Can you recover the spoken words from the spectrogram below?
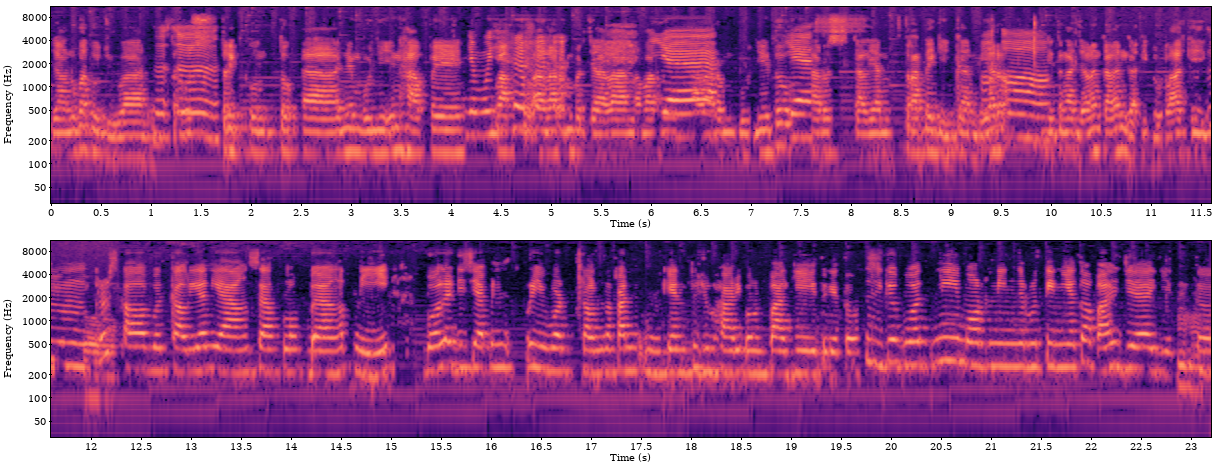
jangan lupa tujuan Mm-mm. terus trik untuk uh, nyembunyiin HP Nyembunyi. waktu alarm berjalan waktu Iya. alarm bunyi itu Yes. harus kalian strategikan biar Oh-oh. di tengah jalan kalian nggak tidur lagi Mm, gitu terus kalau buat kalian yang self love banget nih, boleh disiapin reward kalau misalkan mungkin tujuh hari bangun pagi gitu gitu. Terus juga buat nih morning rutinnya tuh apa aja gitu.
